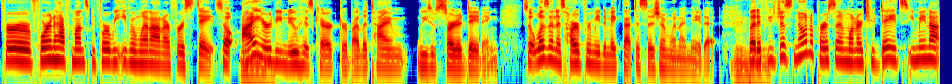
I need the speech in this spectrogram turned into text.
for four and a half months before we even went on our first date. So I already knew his character by the time we started dating. So it wasn't as hard for me to make that decision when I made it. But if you've just known a person one or two dates, you may not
